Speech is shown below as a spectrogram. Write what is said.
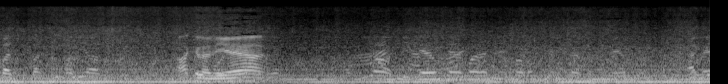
Ah, aquilo ali é. Aqui é o que agora tem tem que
